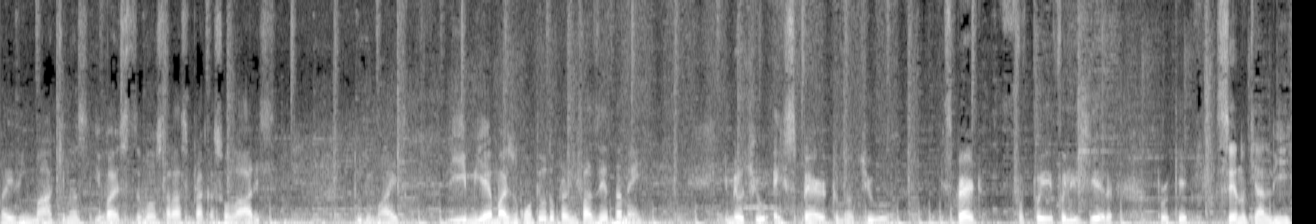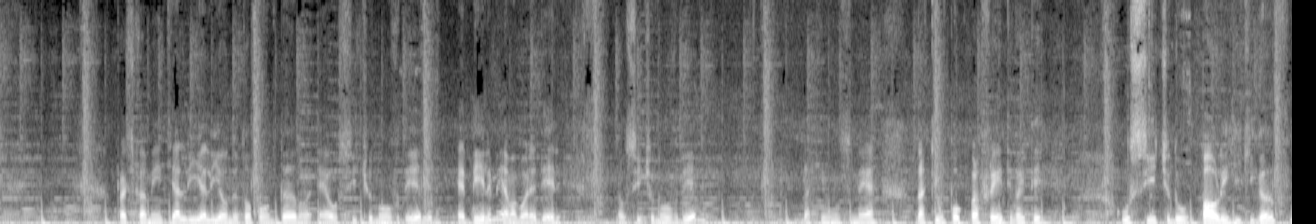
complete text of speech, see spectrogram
Vai vir máquinas e vai, vou instalar as placas solares, tudo mais. E é mais um conteúdo para mim fazer também. E meu tio é esperto, meu tio esperto, foi, foi ligeiro, porque sendo que ali, praticamente ali, ali onde eu tô apontando, é o sítio novo dele, né? É dele mesmo, agora é dele. É o sítio novo dele. Daqui uns, né? Daqui um pouco para frente vai ter o sítio do Paulo Henrique Ganfo.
